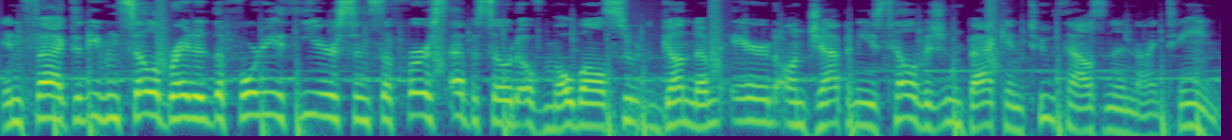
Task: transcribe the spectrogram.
In fact, it even celebrated the 40th year since the first episode of Mobile Suit Gundam aired on Japanese television back in 2019.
